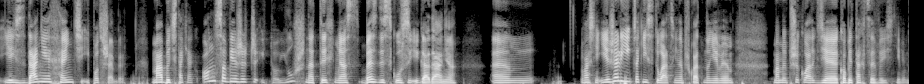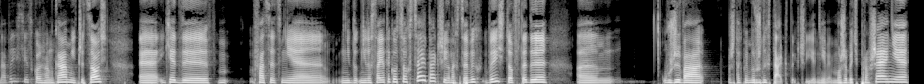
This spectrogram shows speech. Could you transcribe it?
jej zdanie, chęci i potrzeby. Ma być tak, jak on sobie życzy i to już natychmiast, bez dyskusji i gadania. Um, właśnie, jeżeli w takiej sytuacji, na przykład, no nie wiem, mamy przykład, gdzie kobieta chce wyjść, nie wiem, na wyjście z koleżankami czy coś e, i kiedy facet nie, nie, nie dostaje tego, co chce, tak, czyli ona chce wyjść, to wtedy um, używa, że tak powiem, różnych taktyk, czyli nie wiem, może być proszenie,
